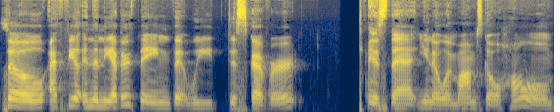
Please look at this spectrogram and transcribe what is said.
so i feel and then the other thing that we discovered is that you know when moms go home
